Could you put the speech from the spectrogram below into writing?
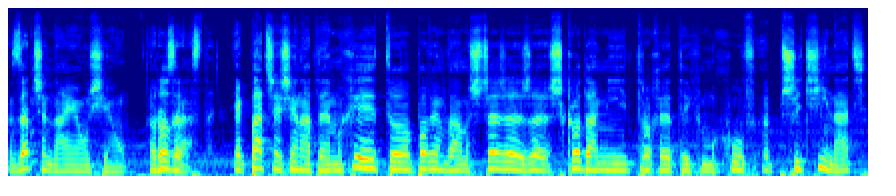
zaczynają się rozrastać. Jak patrzę się na te mchy, to powiem Wam szczerze, że szkoda mi trochę tych mchów przycinać,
